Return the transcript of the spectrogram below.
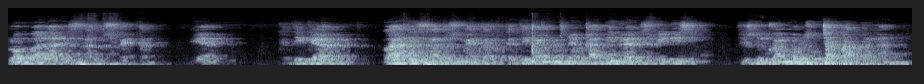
lomba lari 100 meter. Ya, ketika lari 100 meter, ketika mendekati garis finish, justru kamu harus cepat berlari.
